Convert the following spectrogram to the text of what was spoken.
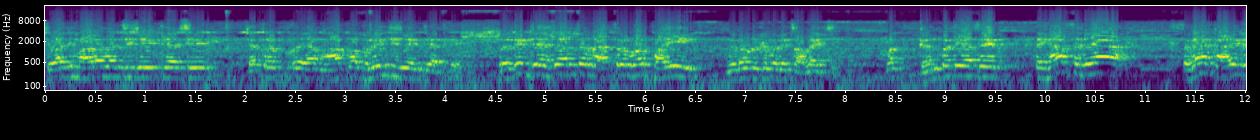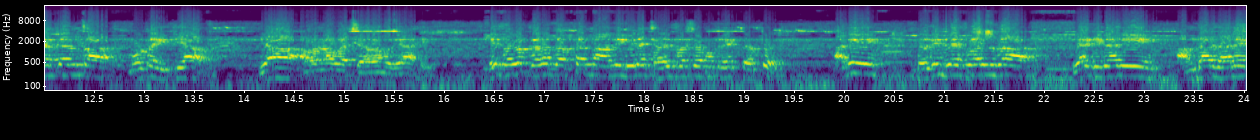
शिवाजी महाराजांची जयंती असेल छत्रपती महात्मा फुलेंची जयंती असते. प्रदीप जयस्वाल तर रात्रभर पायी मिरवणुकीमध्ये चालायची. मग गणपती असेल तर ह्या सगळ्या सगळ्या कार्यकर्त्यांचा मोठा इतिहास या औरंगाबाद शहरामध्ये आहे. हे सगळं करत असताना आम्ही गेल्या चाळीस वर्षापासून हे करतोय. आणि प्रदीप जयस्वालचा या ठिकाणी आमदार झाले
